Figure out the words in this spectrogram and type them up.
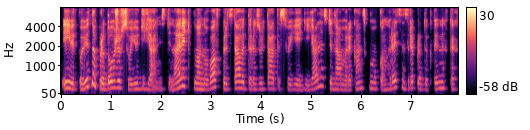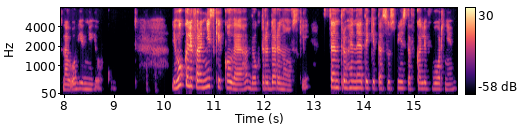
і, відповідно, продовжив свою діяльність. І навіть планував представити результати своєї діяльності на американському конгресі з репродуктивних технологій в Нью-Йорку. Його каліфорнійський колега, доктор Дариновський, з Центру генетики та суспільства в Каліфорнії,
